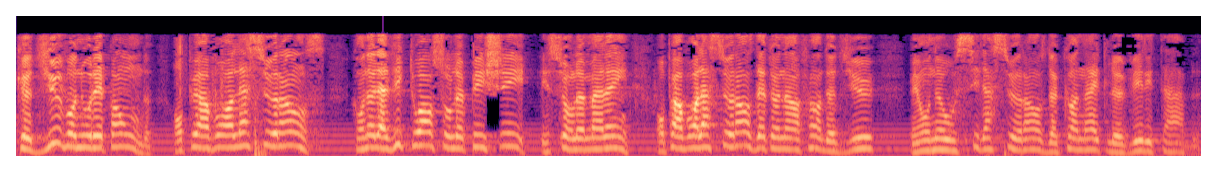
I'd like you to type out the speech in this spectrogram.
que Dieu va nous répondre. On peut avoir l'assurance qu'on a la victoire sur le péché et sur le malin. On peut avoir l'assurance d'être un enfant de Dieu, mais on a aussi l'assurance de connaître le véritable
